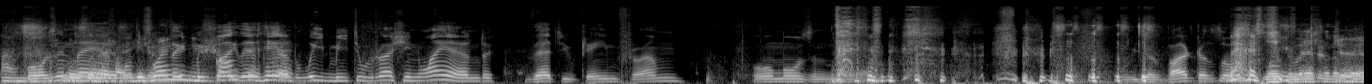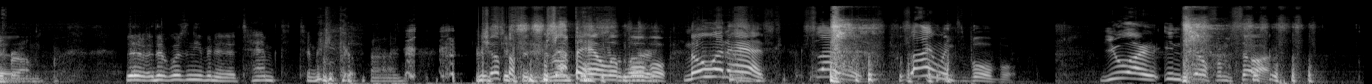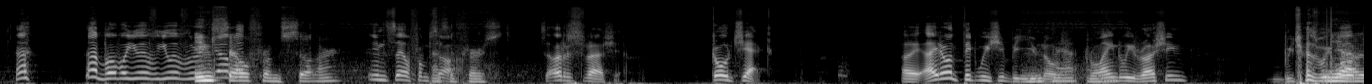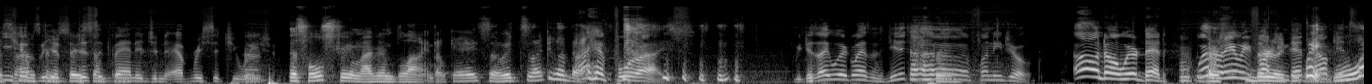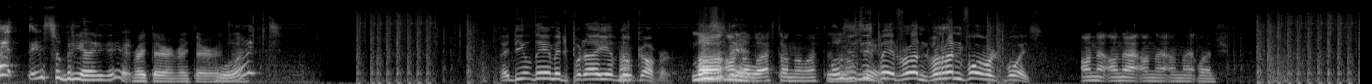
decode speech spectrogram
I'm Mosin Mosin man, man, won't he's wearing take me by the hand, crest. lead me to Russian land that you came from. Oh, Mosin man. Your vodka so Mosin man where for came from. There, there wasn't even an attempt to make a rhyme. It's Shut the, shut the hell up. Bobo. No one asked. Silence. Silence, Bobo. You are incel from SAR. huh? Huh, Bobo, you have, you have Incel from SAR. Incel from That's SAR. the first. SAR is Russia. Go check. I I don't think we should be, you know, blindly rushing. Because we Yeah, I will was- I have was the gonna something. disadvantage in every situation. This whole stream I've been blind, okay? So it's not gonna matter. I have four eyes. because I wear glasses. Did it? Haha, funny joke. Oh no, we're dead. We're There's really fucking dead people- now, Wait, kids. what? There's somebody already there. Right there, right there, right there. what? I deal damage, but I have no cover. Uh, on the left, on the left as Moses well. Is bad. Run, run forward, boys. On that, on that, on that, on that ledge.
